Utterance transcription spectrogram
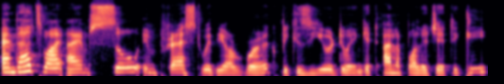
And that's why I am so impressed with your work because you're doing it unapologetically.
